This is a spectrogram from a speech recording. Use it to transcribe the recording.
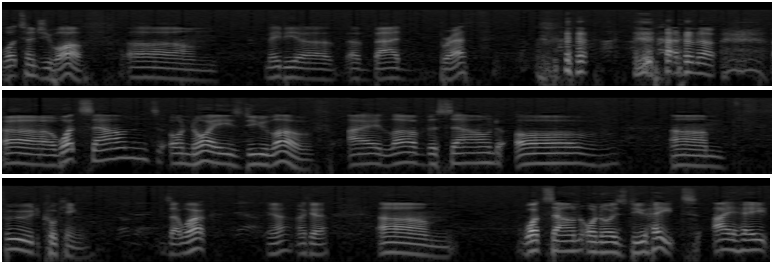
what turns you off? Um, maybe a, a bad breath? I don't know. Uh, what sound or noise do you love? I love the sound of um, food cooking. Does that work? Yeah. Yeah. Okay. Um, what sound or noise do you hate? I hate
